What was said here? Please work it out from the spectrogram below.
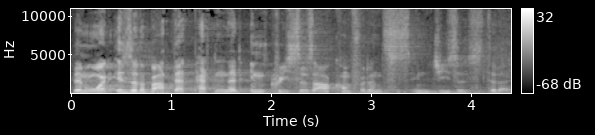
then what is it about that pattern that increases our confidence in Jesus today?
